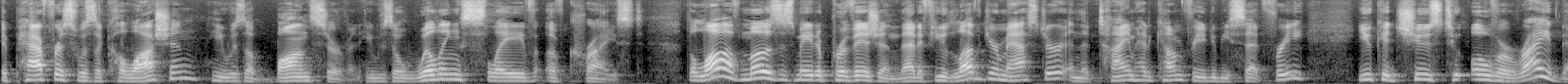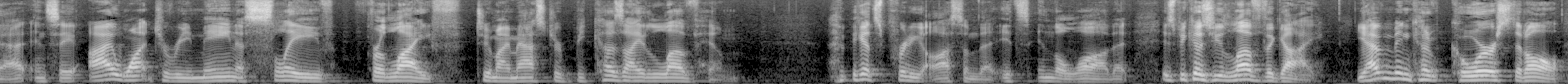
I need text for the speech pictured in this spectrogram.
Epaphras was a Colossian. He was a bondservant. He was a willing slave of Christ. The law of Moses made a provision that if you loved your master and the time had come for you to be set free, you could choose to override that and say, I want to remain a slave for life to my master because I love him. I think it's pretty awesome that it's in the law that it's because you love the guy. You haven't been co- coerced at all,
